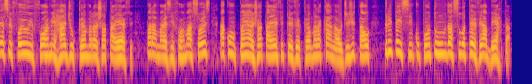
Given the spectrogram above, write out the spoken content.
Esse foi o informe Rádio Câmara JF. Para mais informações, acompanhe a JF TV Câmara canal digital 35.1 da sua TV aberta.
